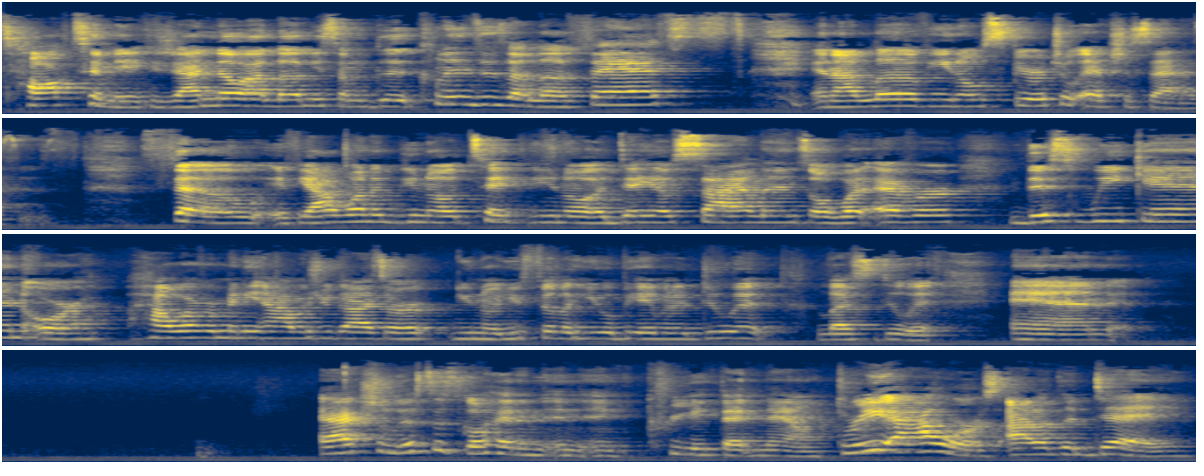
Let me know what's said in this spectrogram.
talk to me because y'all know I love me some good cleanses. I love fasts, and I love you know spiritual exercises. So if y'all want to, you know, take, you know, a day of silence or whatever this weekend or however many hours you guys are, you know, you feel like you'll be able to do it, let's do it. And actually, let's just go ahead and, and, and create that now. Three hours out of the day,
